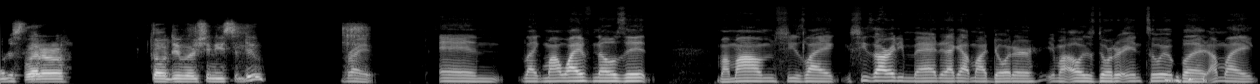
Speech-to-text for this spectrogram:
know, just let her go do what she needs to do. Right. And like my wife knows it. My mom, she's like, she's already mad that I got my daughter, my oldest daughter, into it. But I'm like,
